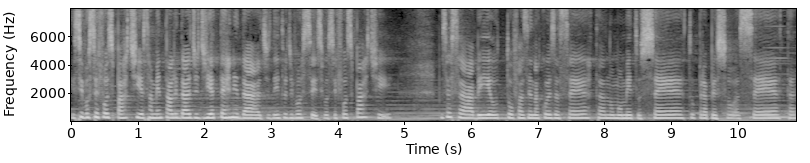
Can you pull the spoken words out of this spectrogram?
E se você fosse partir, essa mentalidade de eternidade dentro de você, se você fosse partir, você sabe, eu estou fazendo a coisa certa, no momento certo, para a pessoa certa,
